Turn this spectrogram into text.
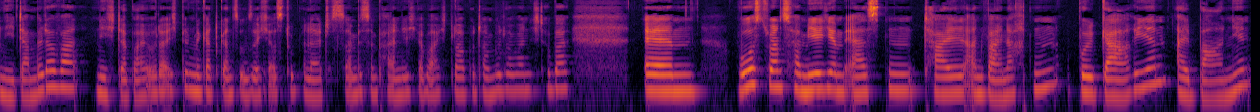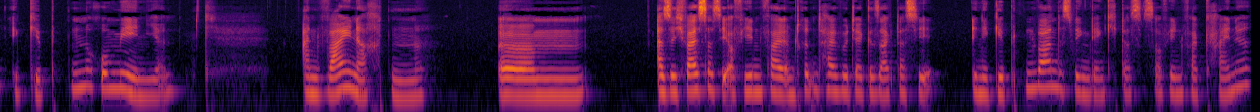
nee, Dumbledore war nicht dabei, oder? Ich bin mir gerade ganz unsicher. Es tut mir leid, das ist ein bisschen peinlich, aber ich glaube, Dumbledore war nicht dabei. Ähm, wo ist Rons Familie im ersten Teil an Weihnachten? Bulgarien, Albanien, Ägypten, Rumänien. An Weihnachten. Ähm, also ich weiß, dass sie auf jeden Fall im dritten Teil wird ja gesagt, dass sie in Ägypten waren. Deswegen denke ich, das ist auf jeden Fall keine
